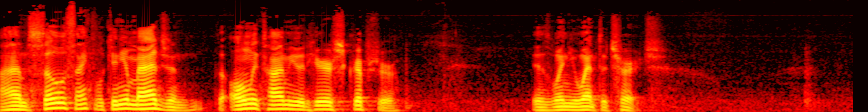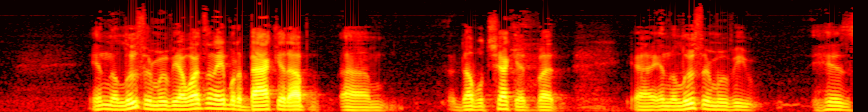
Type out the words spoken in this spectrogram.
I am so thankful. Can you imagine the only time you would hear Scripture is when you went to church. In the Luther movie, I wasn't able to back it up, um, double check it, but uh, in the Luther movie, his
